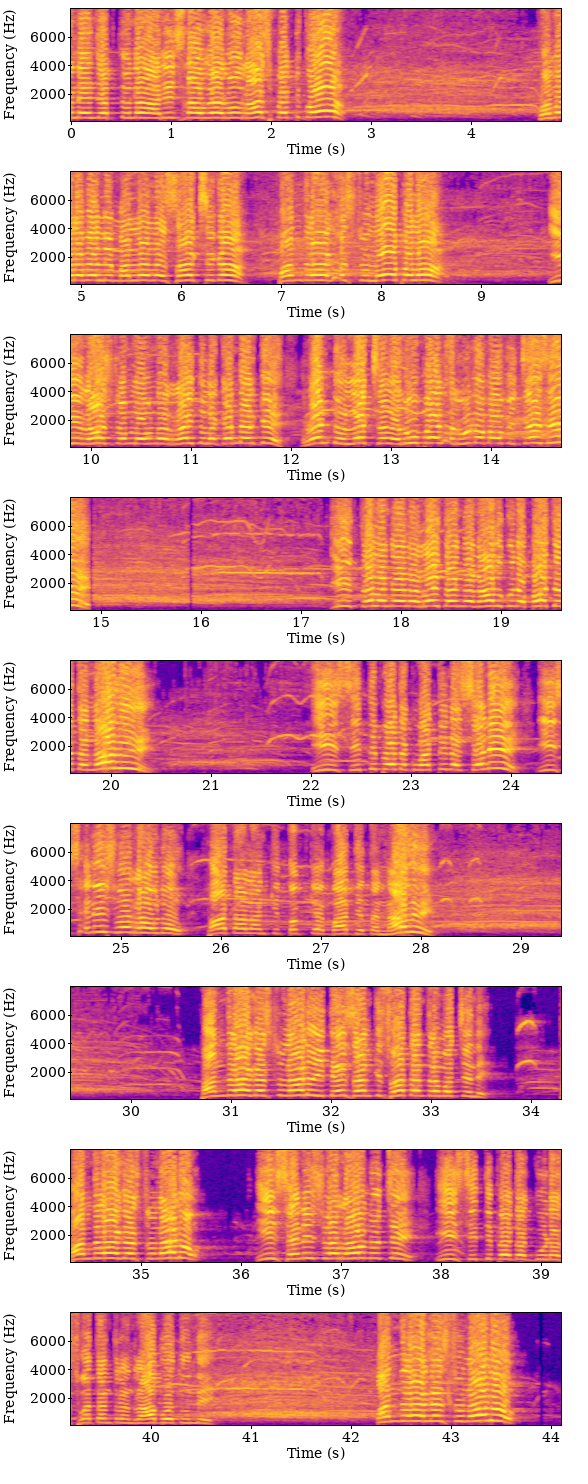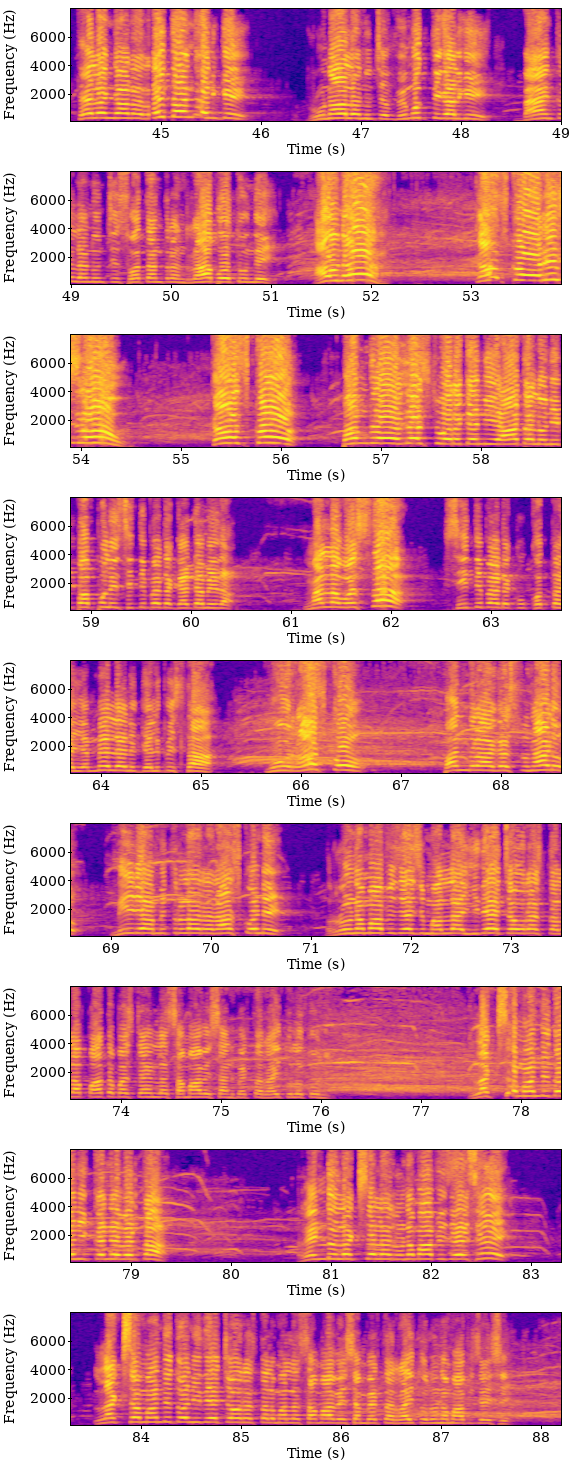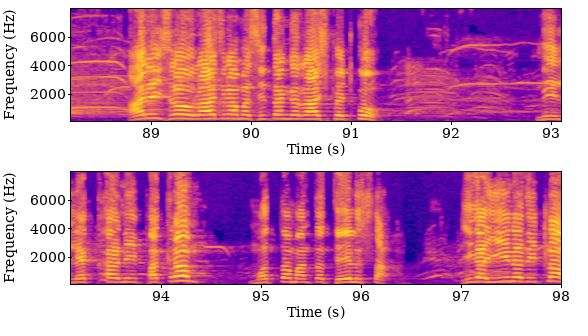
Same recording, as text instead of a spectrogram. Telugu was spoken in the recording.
ఇప్పుడు నేను చెప్తున్నా. హరీష్ రావు గారు రాసి పెట్టుకో. కొమరవెల్లి మల్లన్న సాక్షిగా పంద్రాగస్టు లోపల ఈ రాష్ట్రంలో ఉన్న రైతులకందరికీ రెండు లక్షల రూపాయల రుణమాఫీ చేసి ఈ తెలంగాణ రైతాంగాన్ని ఆదుకునే బాధ్యత నాది. ఈ సిద్దిపేటకు పట్టిన శని ఈ శనీశ్వరరావును పాతాళానికి తొక్కే బాధ్యత నాది. పంద్రాగస్టు నాడు ఈ దేశానికి స్వాతంత్రం వచ్చింది. పంద్రాగస్టు నాడు ఈ శనీశ్వరరావు నుంచి ఈ సిద్దిపేటకు కూడా స్వతంత్రం రాబోతుంది. పంద్రాగస్టు నాడు తెలంగాణ రైతాంగానికి రుణాల నుంచి విముక్తి కలిగి బ్యాంకుల నుంచి స్వతంత్రం రాబోతుంది. అవునా? కాస్కో హరీష్ రావు! కాస్కో! పంద్రాగస్టు వరకు నీ ఆటలు నీ పప్పులు సిద్దిపేట గడ్డ మీద. మళ్ళా వస్తా. సిద్దిపేటకు కొత్త ఎమ్మెల్యేని గెలిపిస్తా. నువ్వు రాసుకో. పంద్ర ఆగస్టు నాడు మీడియా మిత్రులారా రాసుకోండి రుణమాఫీ చేసి మళ్ళా ఇదే చౌరస్తాల పాత బస్ సమావేశాన్ని పెడతా రైతులతోని. లక్ష మందితో ఇక్కడనే పెడతా. రెండు లక్షల రుణమాఫీ చేసి లక్ష మందితో ఇదే చౌరస్తాల మళ్ళా సమావేశం పెడతా రైతు రుణమాఫీ చేసి. హరీష్ రావు రాజీనామా సిద్ధంగా రాసి పెట్టుకో. నీ లెక్క నీ పత్రం మొత్తం అంతా తేలుస్తా. ఇక ఈయనది ఇట్లా.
